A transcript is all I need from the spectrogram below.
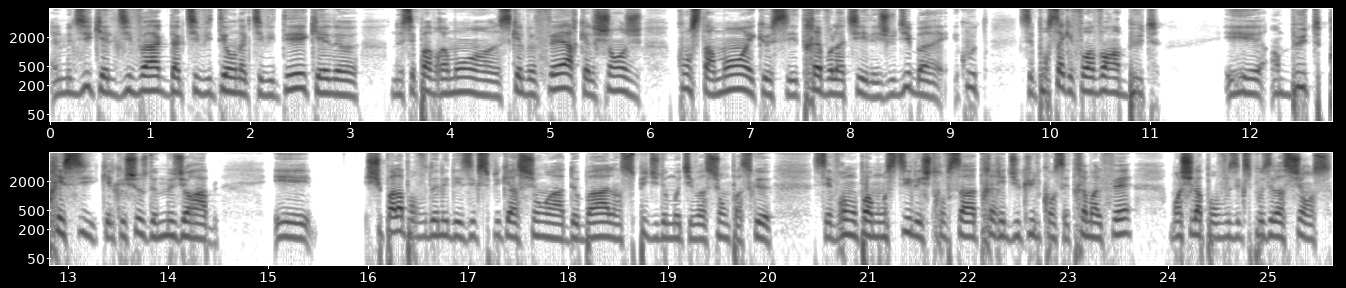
elle me dit qu'elle divague d'activité en activité, qu'elle ne sait pas vraiment ce qu'elle veut faire, qu'elle change constamment et que c'est très volatile. Et je lui dis, bah écoute, c'est pour ça qu'il faut avoir un but. Et un but précis, quelque chose de mesurable. Et je suis pas là pour vous donner des explications à deux balles, un speech de motivation parce que c'est vraiment pas mon style et je trouve ça très ridicule quand c'est très mal fait. Moi, je suis là pour vous exposer la science.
